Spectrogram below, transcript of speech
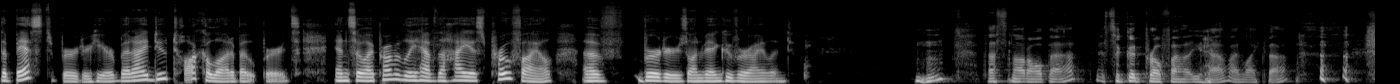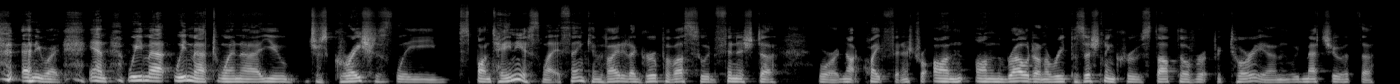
the best birder here, but I do talk a lot about birds. And so I probably have the highest profile of birders on Vancouver Island. Hmm That's not all bad. It's a good profile you have. I like that. anyway, and we met. We met when uh, you just graciously, spontaneously, I think, invited a group of us who had finished, uh, or not quite finished, on on the road on a repositioning cruise, stopped over at Victoria, and we met you at the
